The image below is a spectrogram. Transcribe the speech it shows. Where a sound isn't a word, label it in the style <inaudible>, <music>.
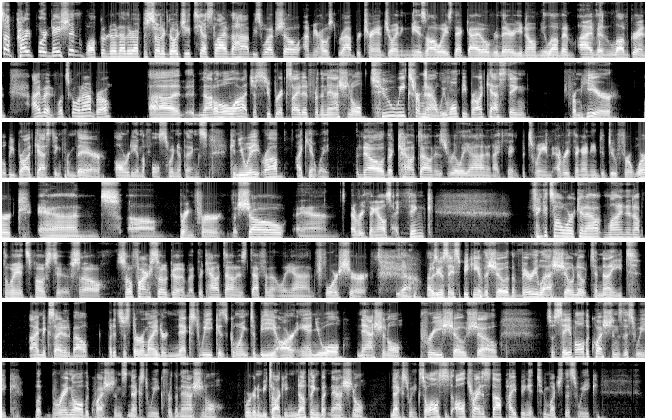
What's up, Cardboard Nation? Welcome to another episode of Go GTS Live, the Hobbies Web Show. I'm your host, Rob Bertrand. Joining me, as always, that guy over there. You know him, you love him, Ivan Lovegren. Ivan, what's going on, bro? Uh, not a whole lot. Just super excited for the national. Two weeks from now, we won't be broadcasting from here. We'll be broadcasting from there, already in the full swing of things. Can you wait, Rob? I can't wait. No, the countdown is really on, and I think between everything I need to do for work and um, bring for the show and everything else, I think I think it's all working out and lining up the way it's supposed to. So so far so good, but the countdown is definitely on for sure. Yeah, I was going to say, speaking of the show, the very last show note tonight, I'm excited about. But it's just the reminder next week is going to be our annual national pre-show show. So save all the questions this week, but bring all the questions next week for the national. We're going to be talking nothing but national next week. So I'll I'll try to stop hyping it too much this week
